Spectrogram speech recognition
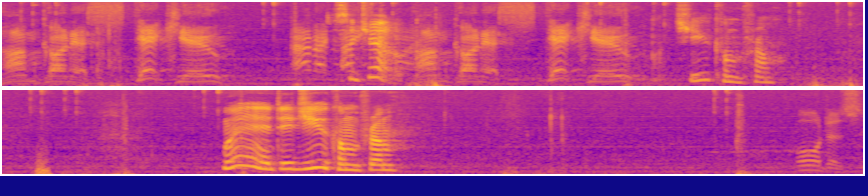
I'm gonna stick you. Have a It's a joke. I'm gonna Dick, you! Where did you come from? Where did you come from? Orders.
